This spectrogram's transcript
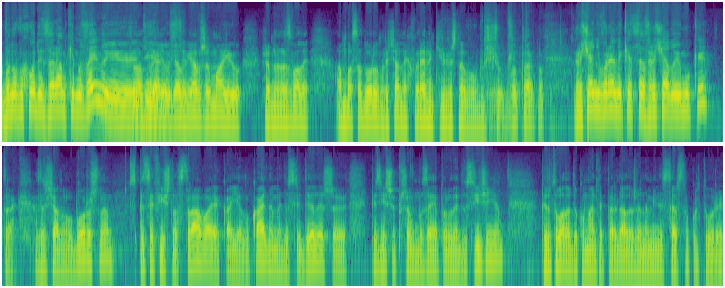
Воно виходить за рамки музейної Та, та, я, діяльності? я, я вже маю, вже мене назвали амбасадором гречаних вареників вишневого борщу. Отак от. Гречані вареники це з гречаної муки? Так, з гречаного борошна, специфічна страва, яка є локальна. Ми дослідили. Ще пізніше ще в музеї провели дослідження, підготували документи, передали вже на Міністерство культури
